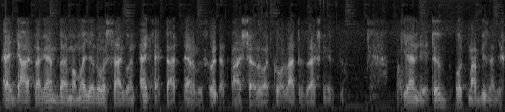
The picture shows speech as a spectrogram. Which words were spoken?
egy átlag ember ma Magyarországon egy hektár termőföldet vásárolhat korlátozás nélkül. Aki ennél több, ott már bizonyos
